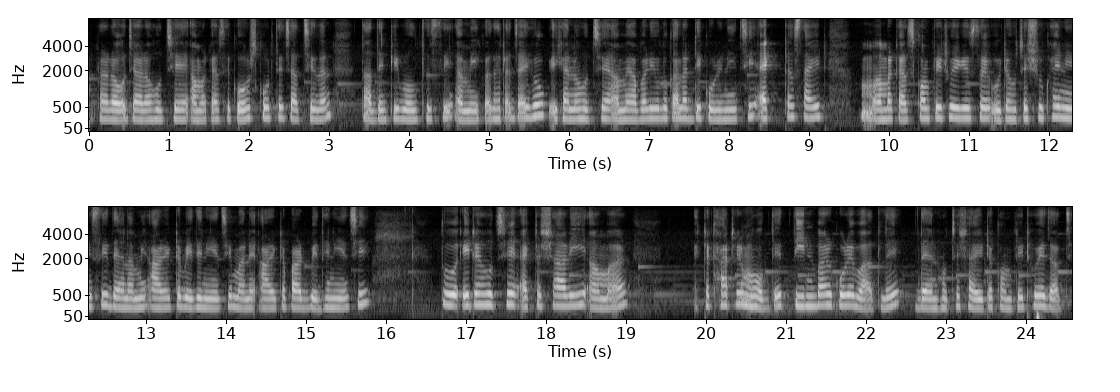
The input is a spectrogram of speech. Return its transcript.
আপনারাও, যারা হচ্ছে আমার কাছে কোর্স করতে চাচ্ছিলেন তাদেরকেই বলতেছি, আমি এই কথাটা, যাই হোক, এখানে হচ্ছে আমি আবার ইয়েলো কালার দিয়ে করে নিয়েছি, একটা সাইড আমার কাজ কমপ্লিট হয়ে গেছে, ওইটা হচ্ছে শুকাই নিয়েছি, দেন আমি আরেকটা বেঁধে নিয়েছি মানে আরেকটা পার্ট বেঁধে নিয়েছি। তো এটা হচ্ছে একটা শাড়ি আমার, একটা খাটের মধ্যে তিনবার করে বাঁধলে, দেন হচ্ছে শাড়িটা কমপ্লিট হয়ে যাচ্ছে,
